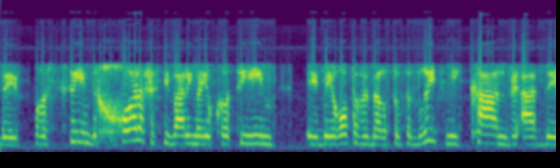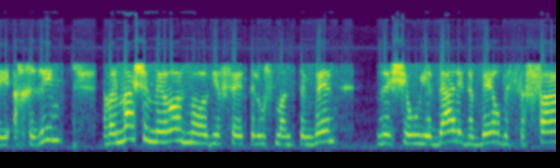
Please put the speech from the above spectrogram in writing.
בפרסים בכל הפסטיבלים היוקרתיים אה, באירופה ובארצות הברית, מכאן ועד אה, אחרים. אבל מה שמאוד מאוד יפה אצל אוסמן סמבן זה שהוא ידע לדבר בשפה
